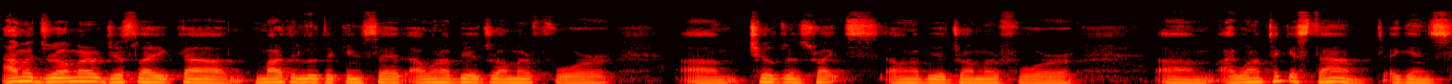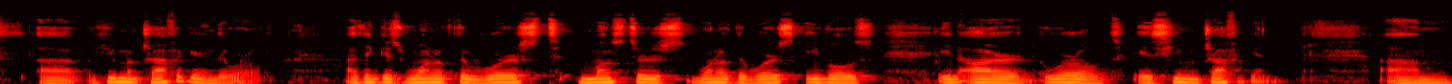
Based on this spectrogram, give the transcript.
I'm a drummer, just like uh, Martin Luther King said. I want to be a drummer for um, children's rights. I want to be a drummer for. Um, I want to take a stand against uh, human trafficking in the world. I think it's one of the worst monsters, one of the worst evils in our world is human trafficking. Um,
